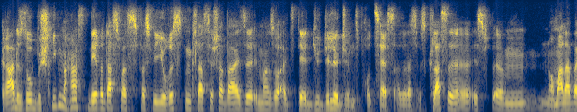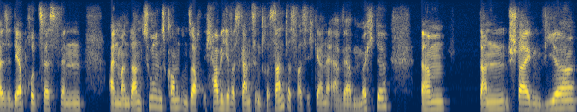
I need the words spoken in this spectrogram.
gerade so beschrieben hast, wäre das, was, was wir Juristen klassischerweise immer so als der Due Diligence-Prozess. Also das ist klasse, ist ähm, normalerweise der Prozess, wenn ein Mandant zu uns kommt und sagt, ich habe hier was ganz Interessantes, was ich gerne erwerben möchte, ähm, dann steigen wir,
